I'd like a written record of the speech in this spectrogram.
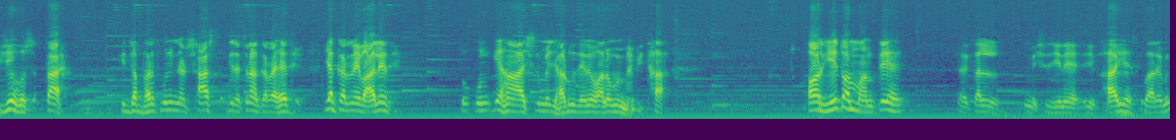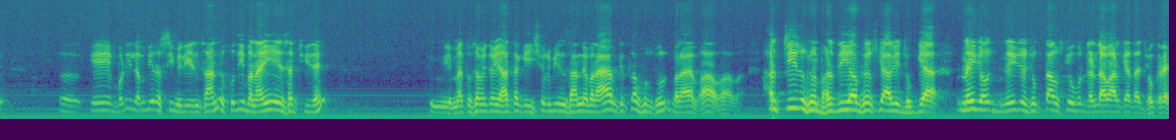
ये हो सकता है कि जब भरत मुनि नटशास्त्र की रचना कर रहे थे या करने वाले थे तो उनके यहाँ आश्रम में झाड़ू देने वालों में मैं भी था। और ये तो हम मानते हैं। कल मिश्र जी ने ये कहा ही इसके बारे में कि बड़ी लंबी रस्सी मिली। इंसान ने खुद ही बनाई है ये सब चीज़ें। मैं तो समझता हूँ यहाँ तक ईश्वर भी इंसान ने बनाया और कितना खूबसूरत बनाया। वाह वाह वाह। हर चीज़ उसमें भर दिया और फिर उसके आगे झुक गया। नहीं जो नहीं जो झुकता, उसके ऊपर डंडा मार कहता झुक रहे।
